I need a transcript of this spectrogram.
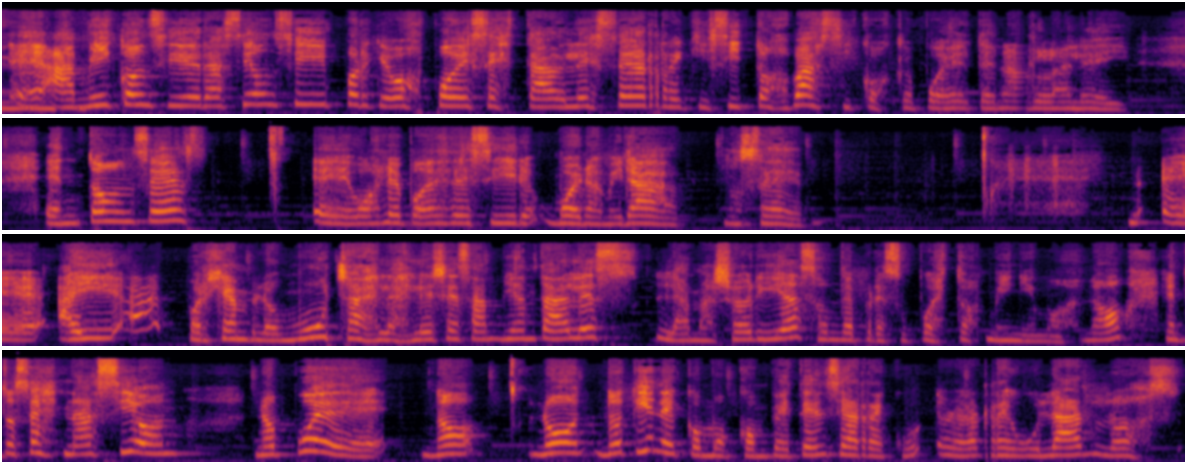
eh, a mi consideración sí, porque vos podés establecer requisitos básicos que puede tener la ley. Entonces, eh, vos le podés decir, bueno, mira, no sé, eh, hay, por ejemplo, muchas de las leyes ambientales, la mayoría son de presupuestos mínimos, ¿no? Entonces, Nación no puede, no, no, no tiene como competencia eh, regular los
